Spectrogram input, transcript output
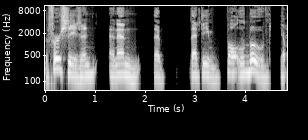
the first season, and then the that team moved. Yep.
